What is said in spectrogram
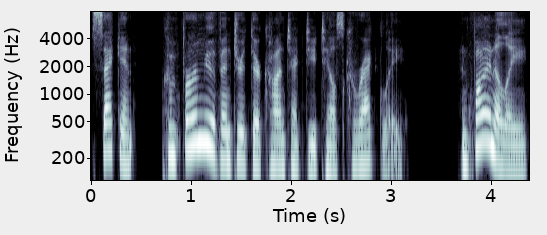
Second, confirm you have entered their contact details correctly. And finally,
